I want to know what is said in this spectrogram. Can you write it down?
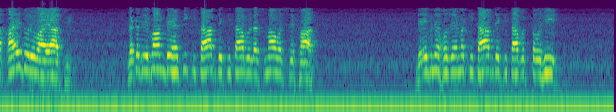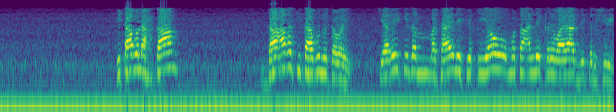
عقاید او روایت وي لکه د امام بهقي کتاب د کتاب الاسماء والصفات د ابن خزیمه کتاب د کتاب التوحید کتاب الاحکام دا هغه کتابونو ته وایي چې هغه کې د مسائل فقهیه او متعلق روایت ذکر شوي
